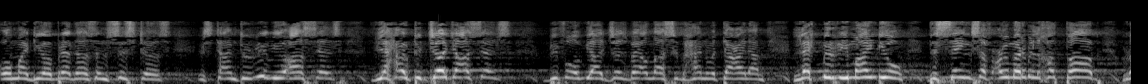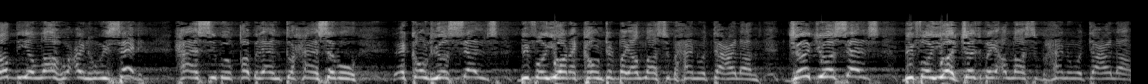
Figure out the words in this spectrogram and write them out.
Oh my dear brothers and sisters, it's time to review ourselves. We have to judge ourselves before we are judged by Allah subhanahu wa ta'ala. Let me remind you the sayings of Umar bin Khattab radiyallahu anhu. He said, حاسبوا قبل أن تحاسبوا. Account yourselves before you are accounted by Allah subhanahu wa ta'ala. Judge yourselves before you are judged by Allah subhanahu wa ta'ala.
